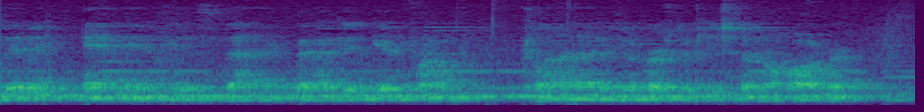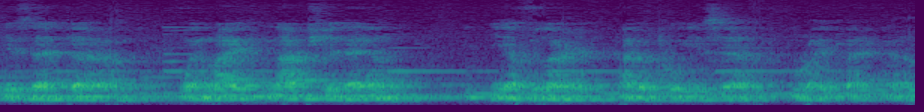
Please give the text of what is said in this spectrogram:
living and in his dying that I didn't get from Klein at University of Houston or Harvard is that uh, when life knocks you down, you have to learn how to pull yourself right back up.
